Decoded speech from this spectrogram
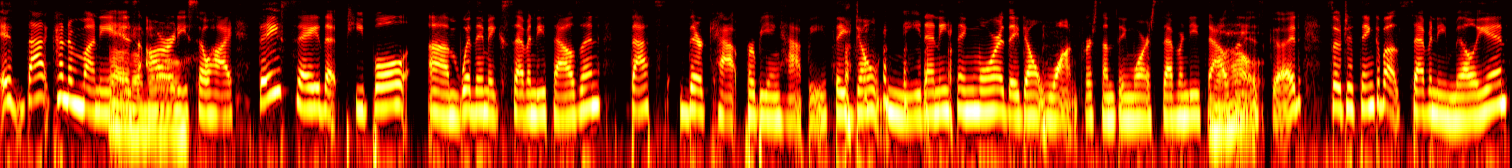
is that kind of money I is already so high. They say that people um, when they make 70,000, that's their cap for being happy. They don't need anything more. They don't want for something more. 70,000 Wow. is good. So to think about 70 million,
